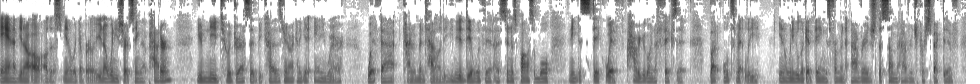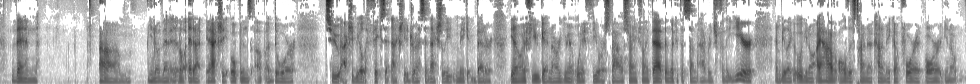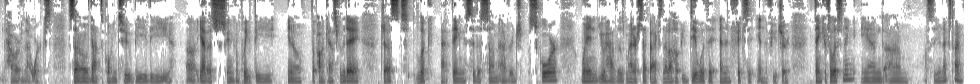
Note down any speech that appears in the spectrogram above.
and you know I'll, I'll, just you know wake up earlier. You know when you start seeing that pattern you need to address it because you're not going to get anywhere with that kind of mentality. You need to deal with it as soon as possible. You need to stick with how you're going to fix it. But ultimately you know when you look at things from an average the sum average perspective then um, you know then it'll it, it actually opens up a door to actually be able to fix it, actually address it, and actually make it better. You know, if you get an argument with your spouse or anything like that, then look at the sum average for the year and be like, oh, you know, I have all this time to kind of make up for it, or, you know, however that works. So that's going to be the, uh, yeah, that's just going to complete the, you know, the podcast for the day. Just look at things to the sum average score when you have those minor setbacks, and that'll help you deal with it and then fix it in the future. Thank you for listening, and um, I'll see you next time.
